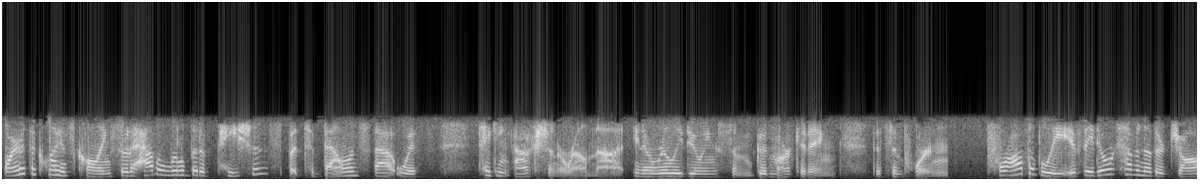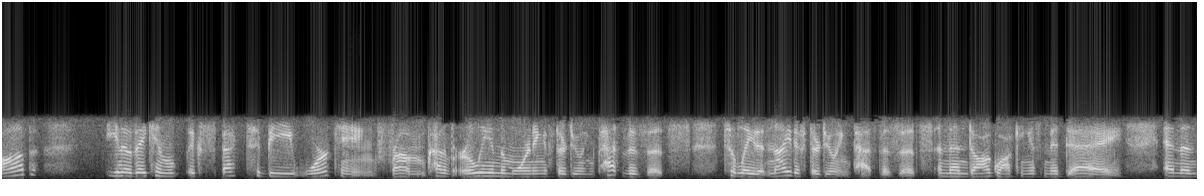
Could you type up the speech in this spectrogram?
why aren't the clients calling? So to have a little bit of patience, but to balance that with taking action around that, you know, really doing some good marketing that's important. Probably, if they don't have another job, you know, they can expect to be working from kind of early in the morning if they're doing pet visits to late at night if they're doing pet visits, and then dog walking is midday. And then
